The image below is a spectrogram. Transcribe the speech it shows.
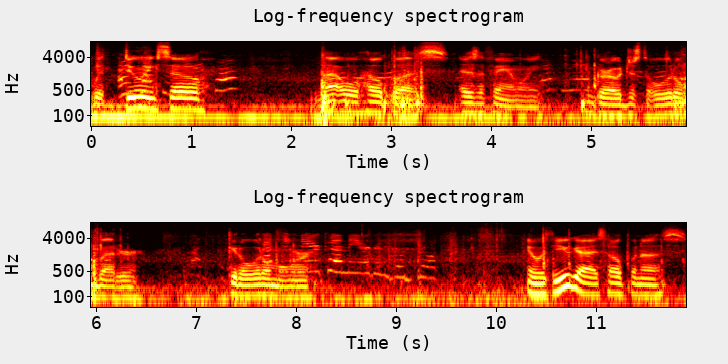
With doing so, that will help us as a family grow just a little better, get a little more. And with you guys helping us,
